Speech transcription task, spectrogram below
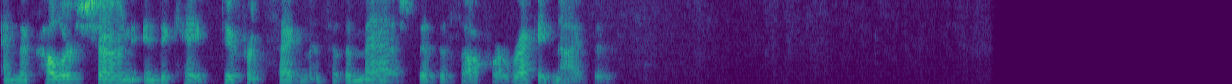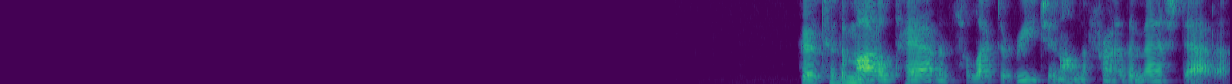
and the colors shown indicate different segments of the mesh that the software recognizes. Go to the Model tab and select a region on the front of the mesh data.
